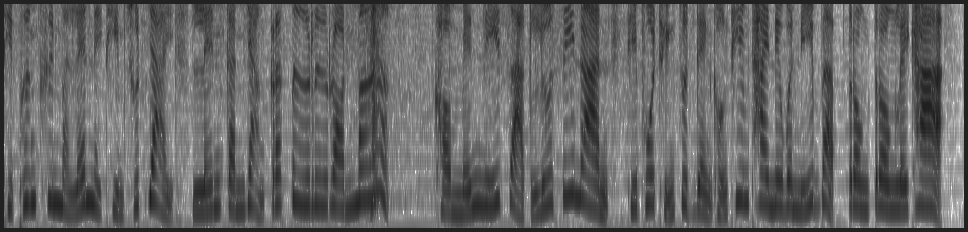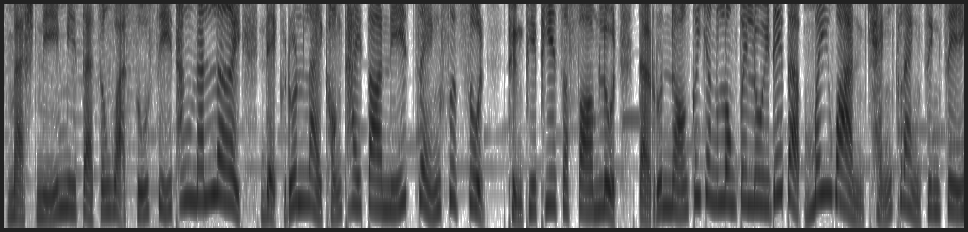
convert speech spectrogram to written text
ที่เพิ่งขึ้นมาเล่นในทีมชุดใหญ่ เล่นกันอย่างกระตือรือร้นมาก คอมเมนต์นี้จากลูซี่นันที่พูดถึงจุดเด่นของทีมไทยในวันนี้แบบตรงๆเลยค่ะ แมชนี้มีแต่จังหวะสูสีทั้งนั้นเลย เด็กรุ่นใหม่ของไทยตอนนี้เจ๋งสุดๆ ถึงพี่ๆจะฟอร์มหลุด แต่รุ่นน้องก็ยังลงไปลุยได้แบบไม่หวั่นแข็งแกร่งจริง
